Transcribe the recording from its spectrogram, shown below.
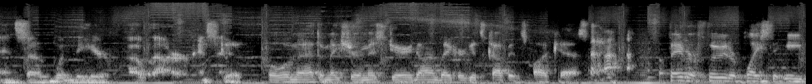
And so wouldn't be here uh, without her instinct. Well, we're going to have to make sure Miss Jerry Don Baker gets a copy of this podcast. Favorite food or place to eat?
